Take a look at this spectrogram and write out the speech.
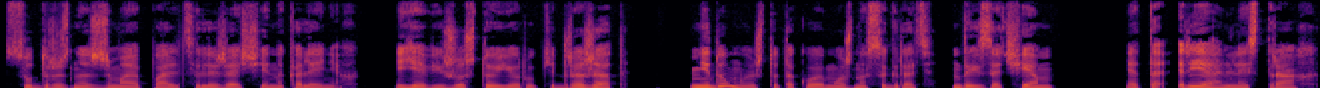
судорожно сжимая пальцы, лежащие на коленях. Я вижу, что ее руки дрожат. Не думаю, что такое можно сыграть. Да и зачем? Это реальный страх.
